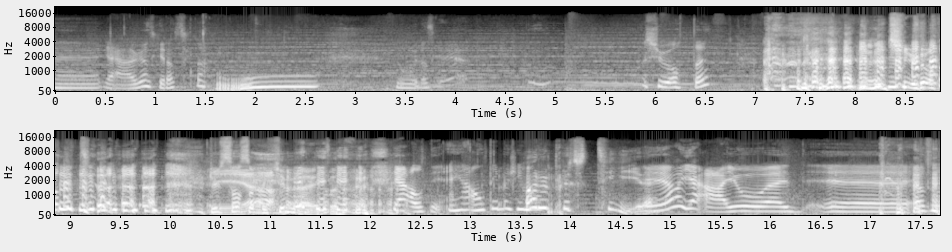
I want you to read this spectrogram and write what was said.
Eh, jeg er jo ganske rask, da. Hvor rask er jeg? 28. 28! Du så så bekymra ut. Jeg er alltid, jeg er alltid bekymra. Har du pluss ti i det? Ja, jeg er jo eh, Jeg holdt på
